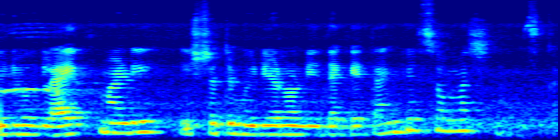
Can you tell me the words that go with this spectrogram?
ವಿಡಿಯೋಗೆ ಲೈಕ್ ಮಾಡಿ. ಇಷ್ಟೊತ್ತು ವಿಡಿಯೋ ನೋಡಿದ್ದಕ್ಕೆ ಥ್ಯಾಂಕ್ ಯು ಸೊ ಮಚ್. ನಮಸ್ಕಾರ.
